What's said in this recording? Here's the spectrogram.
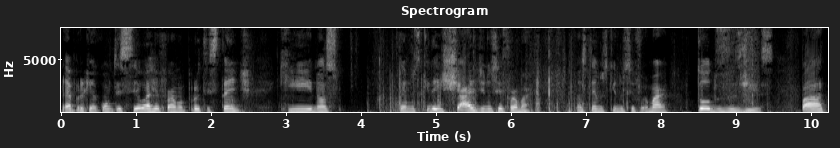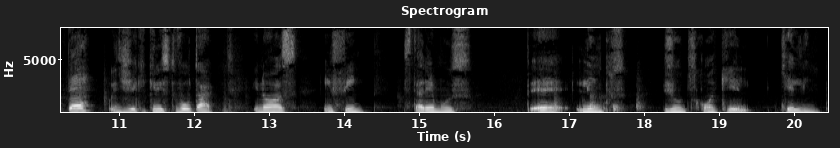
Não é porque aconteceu a reforma protestante que nós temos que deixar de nos reformar. Nós temos que nos reformar todos os dias, até o dia que Cristo voltar e nós, enfim, estaremos é, limpos juntos com aquele que é limpo,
